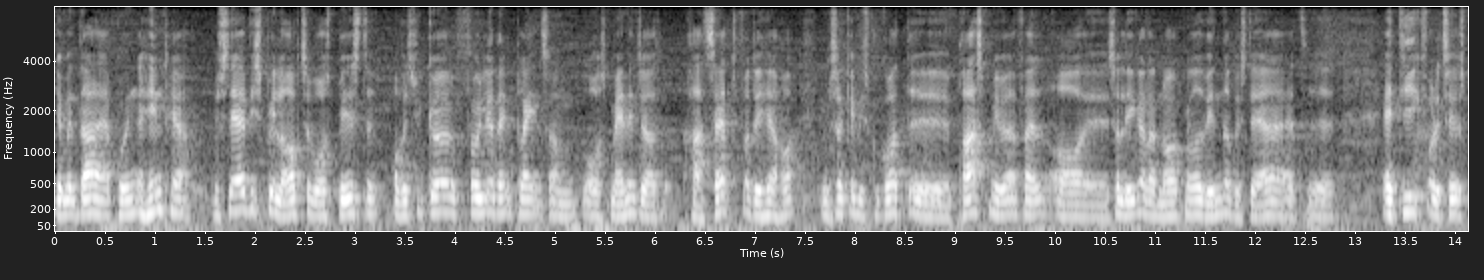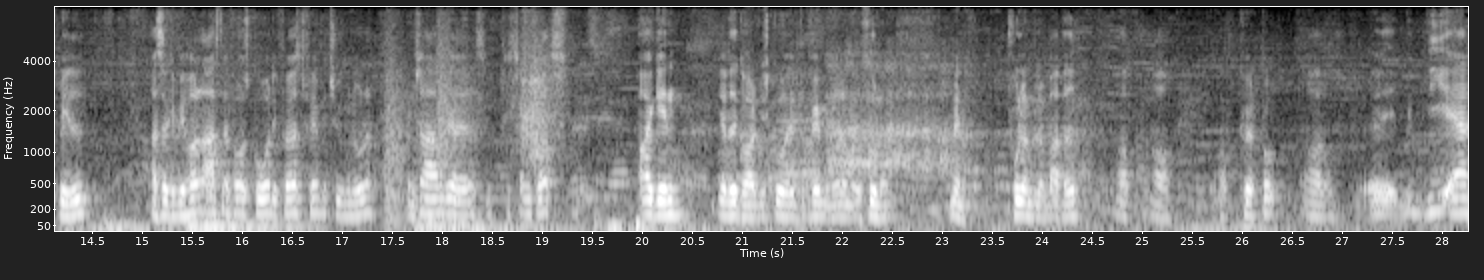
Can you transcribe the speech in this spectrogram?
jamen der er point at hente her. Hvis det er, at vi spiller op til vores bedste, og hvis vi gør, følger den plan, som vores manager har sat for det her hold, jamen så kan vi sgu godt øh, presse dem i hvert fald, og øh, så ligger der nok noget at vente, hvis det er, at, øh, at de ikke får det til at spille. Altså kan vi holde Arsenal for at score de første 25 minutter, jamen så har vi det øh, sådan godt. Og igen, jeg ved godt, at vi scorede på 5 minutter mod Fulham, men Fulham blev bare ved og, og, og kørt på. Og øh, vi er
